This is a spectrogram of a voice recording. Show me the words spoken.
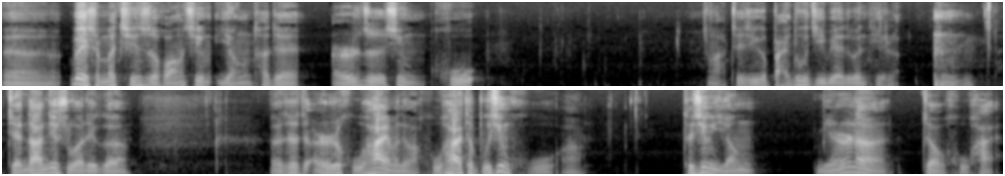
嗯，为什么秦始皇姓嬴，他的儿子姓胡？啊，这是一个百度级别的问题了。简单的说，这个，呃，他的儿子胡亥嘛，对吧？胡亥他不姓胡啊，他姓嬴，名呢叫胡亥。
